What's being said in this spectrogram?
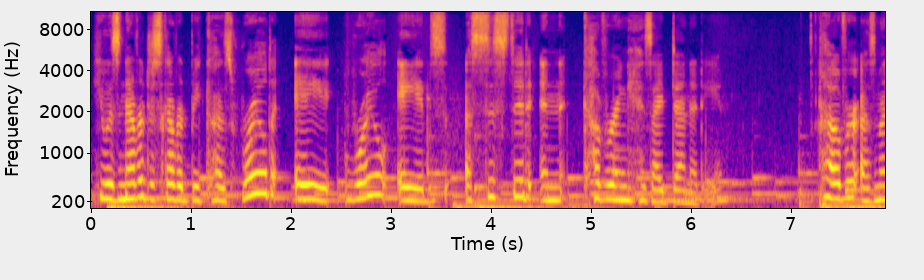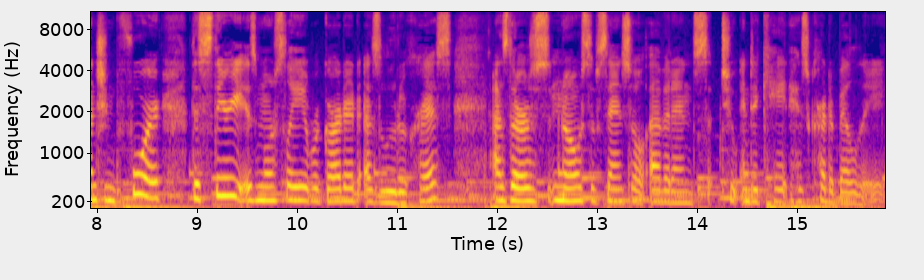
he was never discovered because royal, aid, royal aides assisted in covering his identity. However, as mentioned before, this theory is mostly regarded as ludicrous, as there's no substantial evidence to indicate his credibility.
